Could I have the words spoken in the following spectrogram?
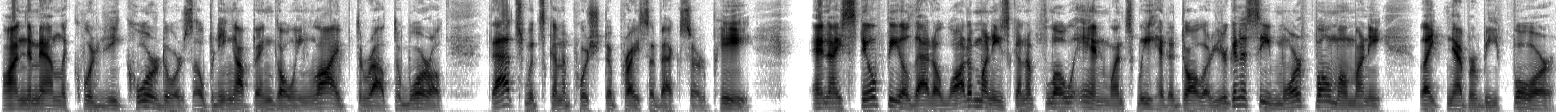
on demand liquidity corridors opening up and going live throughout the world. That's what's going to push the price of XRP. And I still feel that a lot of money is going to flow in once we hit a dollar. You're going to see more FOMO money like never before.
